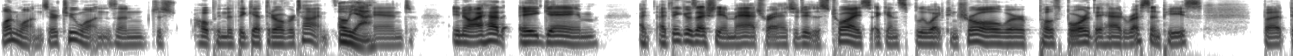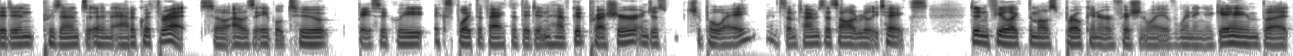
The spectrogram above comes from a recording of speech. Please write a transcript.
one ones or two ones and just hoping that they get there over time. Oh yeah, And, you know, I had a game, I, I think it was actually a match where I had to do this twice against Blue White Control, where post board they had Rest in Peace, but they didn't present an adequate threat. So I was able to basically exploit the fact that they didn't have good pressure and just chip away. And sometimes that's all it really takes. Didn't feel like the most broken or efficient way of winning a game, but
